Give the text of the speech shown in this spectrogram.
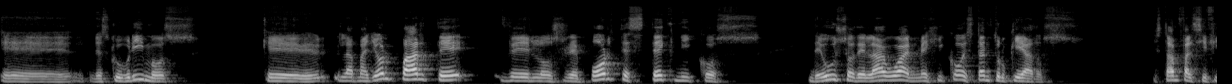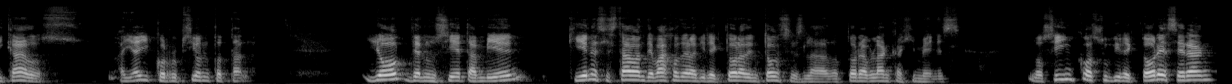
descubrimos que la mayor parte de los reportes técnicos de uso del agua en México están truqueados, están falsificados, ahí hay corrupción total. Yo denuncié también ¿Quiénes estaban debajo de la directora de entonces, la doctora Blanca Jiménez? Los cinco subdirectores eran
